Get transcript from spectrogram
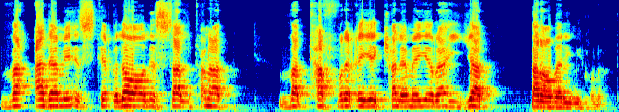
و عدم استقلال سلطنت و تفرقه کلمه رعیت برابری می کند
